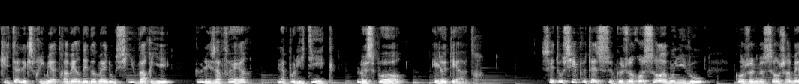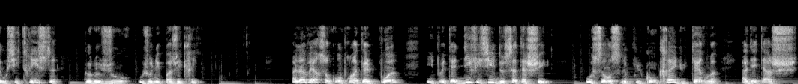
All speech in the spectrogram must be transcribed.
quitte à l'exprimer à travers des domaines aussi variés que les affaires, la politique, le sport et le théâtre. C'est aussi peut-être ce que je ressens à mon niveau quand je ne me sens jamais aussi triste que le jour où je n'ai pas écrit. À l'inverse, on comprend à quel point il peut être difficile de s'attacher, au sens le plus concret du terme, à des tâches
